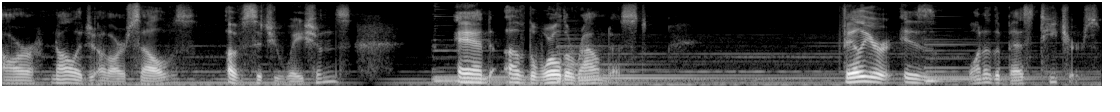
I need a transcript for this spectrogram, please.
our knowledge of ourselves, of situations, and of the world around us. Failure is one of the best teachers.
